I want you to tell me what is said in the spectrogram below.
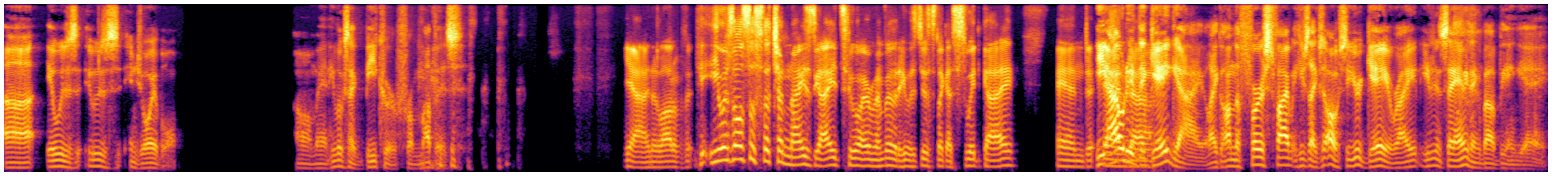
Uh, it was it was enjoyable. Oh man, he looks like Beaker from Muppets. Yeah, and a lot of it. He, he was also such a nice guy too. I remember that he was just like a sweet guy, and he and, outed the uh, gay guy like on the first five. He's like, "Oh, so you're gay, right?" He didn't say anything about being gay,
